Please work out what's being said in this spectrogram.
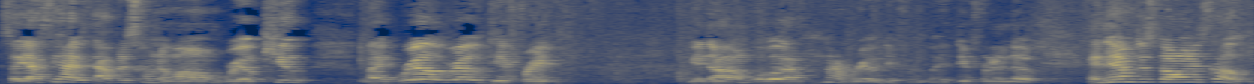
So y'all see how this outfit is coming along, real cute, like real, real different. You know, well, not real different, but different enough. And then I'm just throwing this coat.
